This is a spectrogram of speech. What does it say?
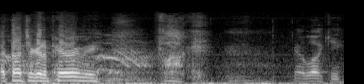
I thought you were gonna parry me. Fuck. Got lucky.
